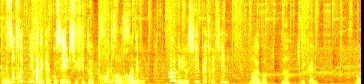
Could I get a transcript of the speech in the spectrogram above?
Pour vous entretenir avec un conseiller, il suffit de prendre rendez-vous. Ah, mais lui aussi il peut être utile. Ouais, bon, non, je déconne. Bon,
